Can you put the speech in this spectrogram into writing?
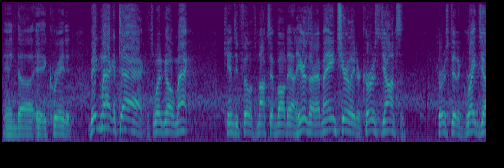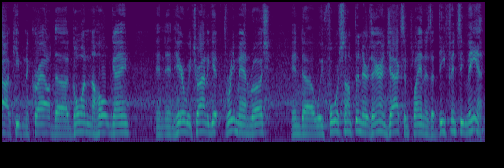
and uh, it, it, created Big Mac attack. That's the way to go, Mac. Kenzie Phillips knocks that ball down. Here's our main cheerleader, Curtis Johnson. Curtis did a great job keeping the crowd uh, going the whole game, and and here we're trying to get three-man rush and uh, we force something. There's Aaron Jackson playing as a defensive end,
